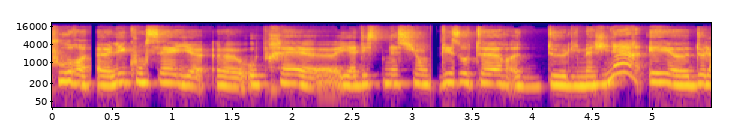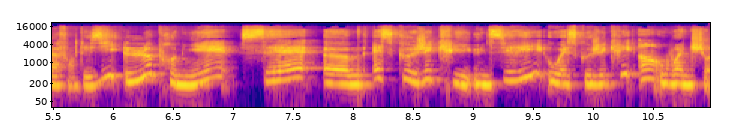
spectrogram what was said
pour euh, les conseils euh, auprès et à destination des auteurs de l'imaginaire et de la fantaisie. Le premier, c'est est-ce que j'écris une série ou est-ce que j'écris un one-shot?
